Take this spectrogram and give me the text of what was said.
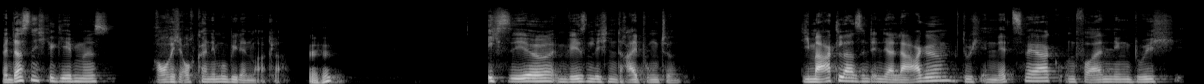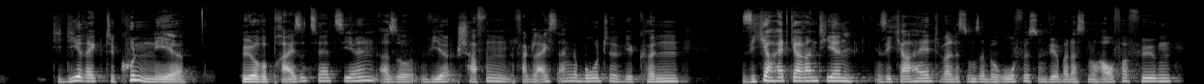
Wenn das nicht gegeben ist, brauche ich auch keinen Immobilienmakler. Mhm. Ich sehe im Wesentlichen drei Punkte. Die Makler sind in der Lage, durch ihr Netzwerk und vor allen Dingen durch die direkte Kundennähe höhere Preise zu erzielen. Also wir schaffen Vergleichsangebote, wir können Sicherheit garantieren. Sicherheit, weil das unser Beruf ist und wir über das Know-how verfügen,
